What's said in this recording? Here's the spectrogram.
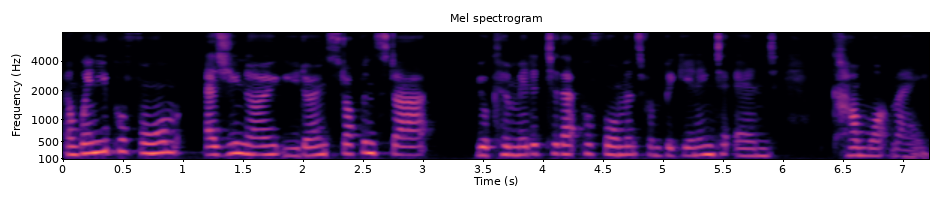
And when you perform, as you know, you don't stop and start. You're committed to that performance from beginning to end, come what may.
